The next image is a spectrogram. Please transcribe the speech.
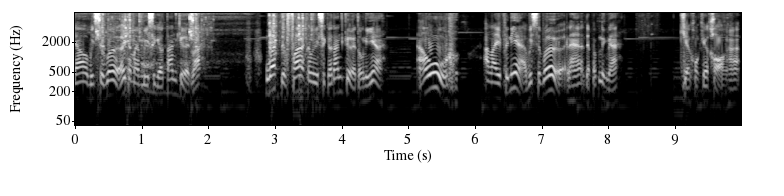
เจ้าวิสเวอร์เอ้ยทำไมมีสเกลตันเกิดวะ What the fuck ทำไมมีสเกลตันเกิดตรงนี้อะเอ้าอะไรเพื่อเนี่ยวิสเวอร์นะฮะเดี๋ยวแป๊บหนึ่งนะเคลียร์ของเคลียร์ของฮะ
